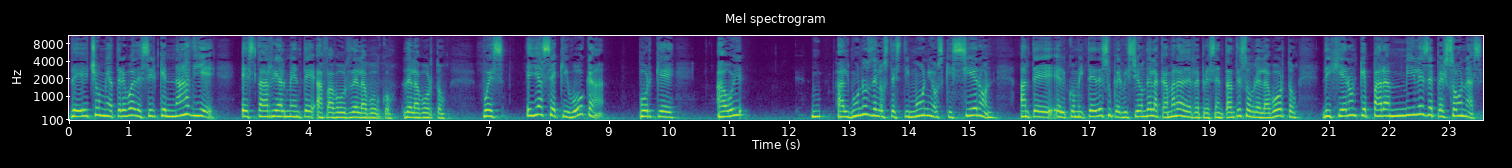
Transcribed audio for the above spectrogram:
De hecho, me atrevo a decir que nadie está realmente a favor del, aborto, del aborto. Pues ella se equivoca porque hoy algunos de los testimonios que hicieron ante el Comité de Supervisión de la Cámara de Representantes sobre el aborto dijeron que para miles de personas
